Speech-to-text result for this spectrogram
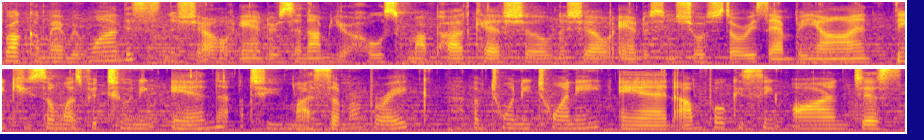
Welcome, everyone. This is Nichelle Anderson. I'm your host for my podcast show, Nichelle Anderson Short Stories and Beyond. Thank you so much for tuning in to my summer break of 2020. And I'm focusing on just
